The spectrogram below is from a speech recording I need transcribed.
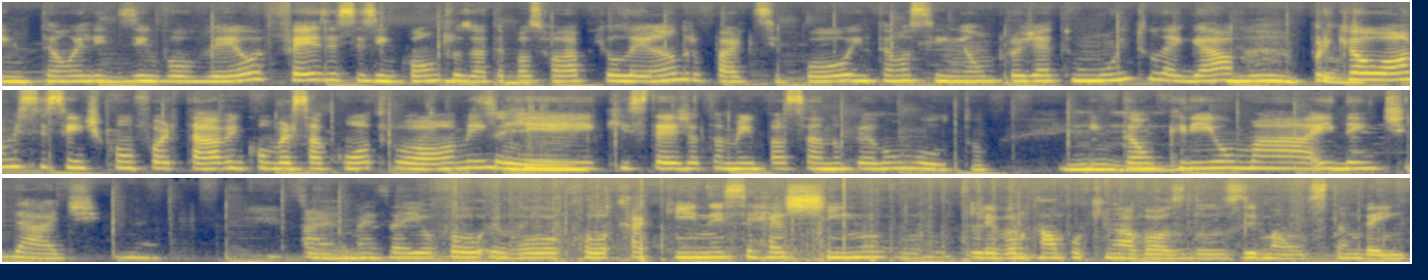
Então ele desenvolveu, fez esses encontros, eu até posso falar porque o Leandro participou. Então, assim, é um projeto muito legal, Muito. porque o homem se sente confortável em conversar com outro homem Sim. que, que esteja também passando pelo luto. Uhum. Então cria uma identidade. Ah, mas aí eu vou, eu vou colocar aqui nesse restinho, vou levantar um pouquinho a voz dos irmãos também,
